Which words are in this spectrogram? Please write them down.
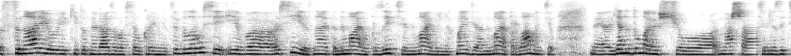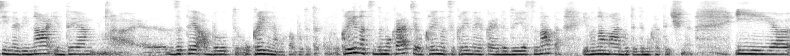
е, сценарію, який тут нав'язувався Україні. Це в Білорусі і в Росії, знаєте, немає опозиції, немає вільних медіа, немає парламентів. Я не думаю, що наша цивілізаційна війна іде за те, аби от Україна могла бути такою. Україна це демократія, Україна це країна, яка йде до ЄС і вона має бути демократичною. І е,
